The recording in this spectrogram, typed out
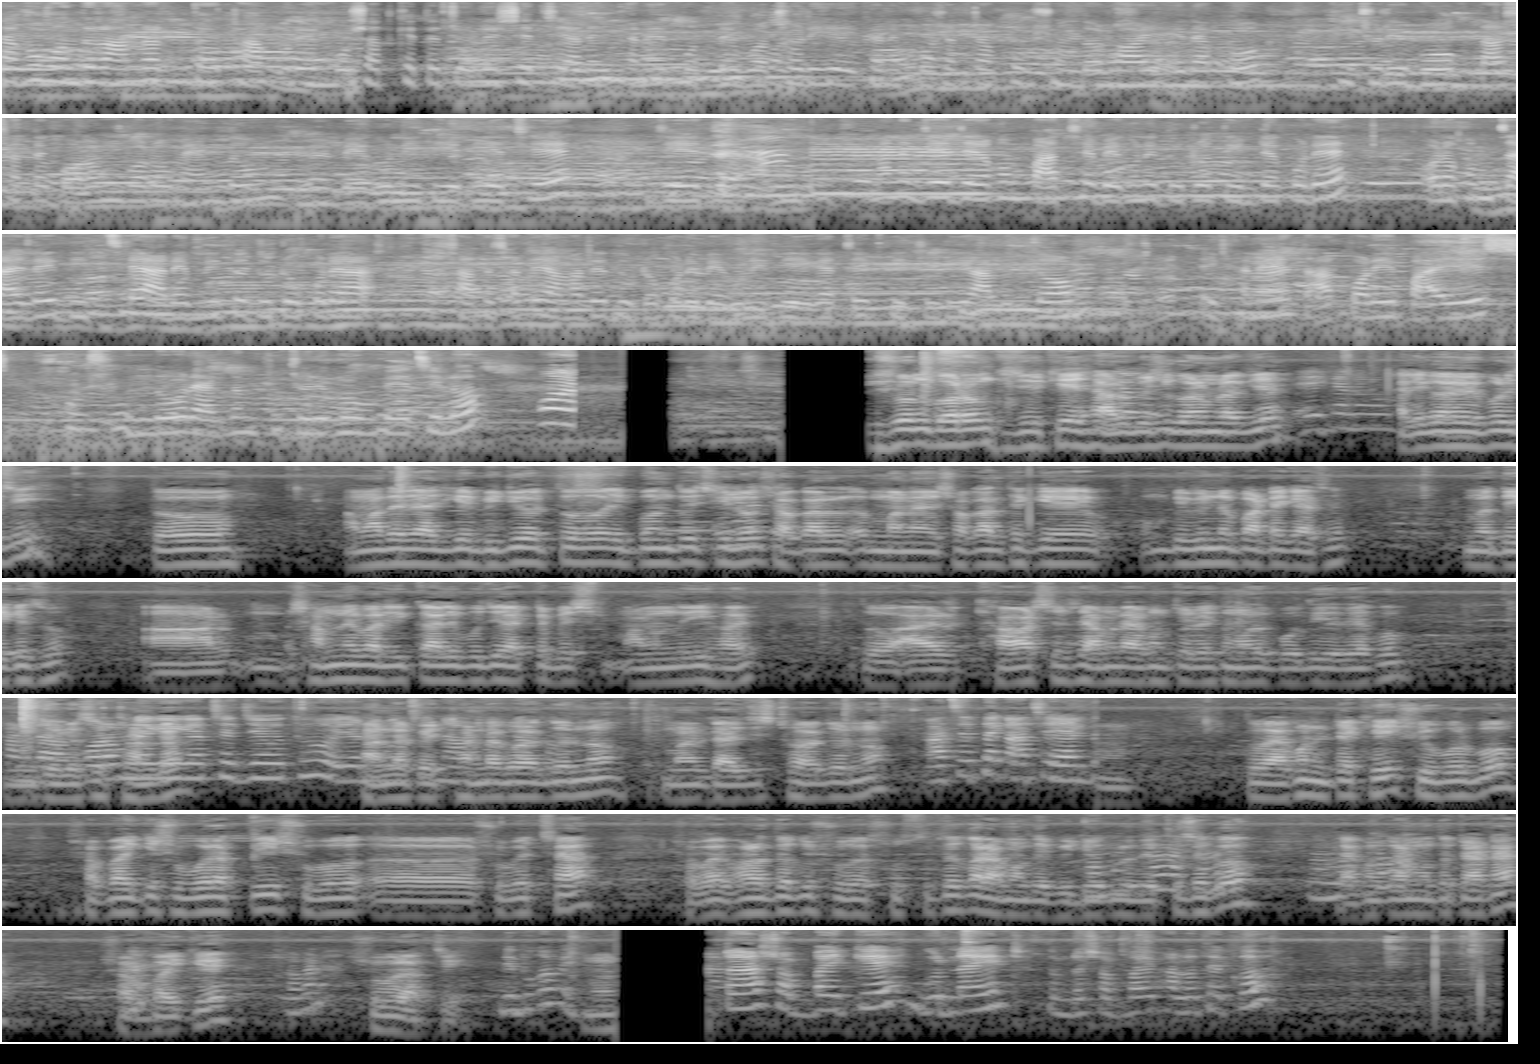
দেখো বন্ধুরা, আমরা তো ঠাকুরের প্রসাদ খেতে চলে এসেছি, আর এখানে প্রত্যেক বছরই এখানে প্রসাদটা খুব সুন্দর হয়। এই দেখো, খিচুড়ি ভোগ, তার সাথে গরম গরম একদম বেগুনি দিয়ে দিয়েছে। যে মানে যে যেরকম পাচ্ছে বেগুনি দুটো তিনটে করে, ওরকম চাইলেই দিচ্ছে। আর এমনিতে দুটো করে, সাথে সাথে আমাদের দুটো করে বেগুনি দিয়ে গেছে, খিচুড়ি, আলুর দম। এখানে তারপরে পায়েস, খুব সুন্দর, একদম খিচুড়ি ভোগ হয়েছিল। ভীষণ গরম খিচুড়ি খেয়ে আরও বেশি গরম লাগছে। খালি গায়ে হয়ে পড়েছি। তো আমাদের আজকের ভিডিও তো এই পর্যন্তই ছিল। সকাল মানে সকাল থেকে বিভিন্ন পার্টে গেছে তোমরা দেখেছ। আর উম, সামনের বাড়ির কালী পুজো একটা বেশ আনন্দই হয়। তো আর খাওয়ার শেষে আমরা এখন চলে তোমাদের বৌদিকে দেখো। ঠান্ডা ঠান্ডা। পেট ঠান্ডা করার জন্য মানে ডাইজেস্ট হওয়ার জন্য। তো এখন এটা খেয়েই শুয়ে পড়ব। সবাইকে শুভরাত্রি শুভ শুভেচ্ছা। সবাই ভালো থেকো সুস্থ থেকো আর আমাদের ভিডিওগুলো দেখতে থেকো। এখনকার মতো টাটা সবাইকে শুভ রাত্রি শুভরাত্রি। কবে? টাটা সবাইকে গুড নাইট তোমরা সবাই ভালো থেকো।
